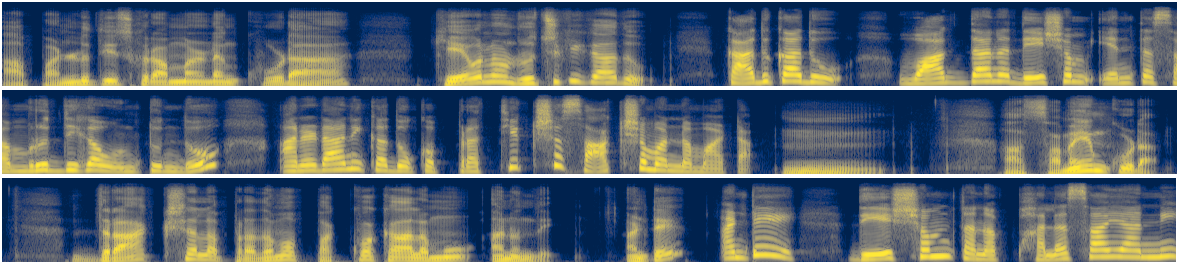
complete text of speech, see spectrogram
ఆ పండ్లు తీసుకురమ్మనడం కూడా కేవలం రుచికి కాదు. కాదు కాదు వాగ్దాన దేశం ఎంత సమృద్ధిగా ఉంటుందో అనడానికదొక ప్రత్యక్ష సాక్ష్యమన్నమాట. ఆ సమయం కూడా ద్రాక్షల ప్రథమ పక్వకాలము అనుంది. అంటే? అంటే దేశం తన ఫలసాయాన్ని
